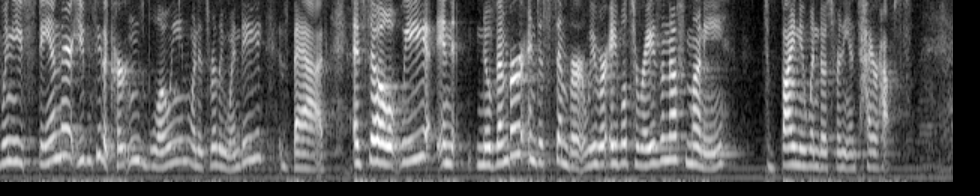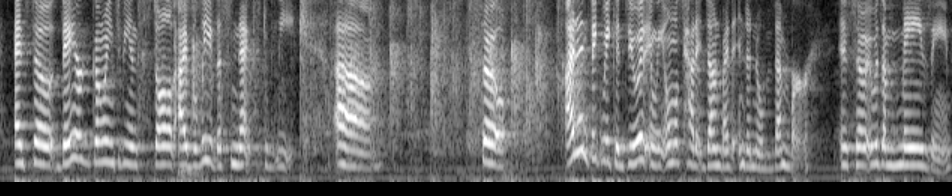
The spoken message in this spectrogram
when you stand there, you can see the curtains blowing when it's really windy. It's bad. And so we, in November and December, we were able to raise enough money to buy new windows for the entire house. And so they are going to be installed, I believe, this next week. Um, So I didn't think we could do it, and we almost had it done by the end of November. And so it was amazing.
